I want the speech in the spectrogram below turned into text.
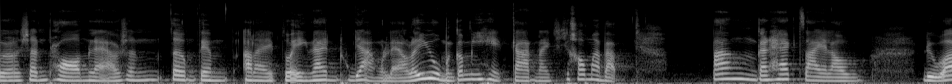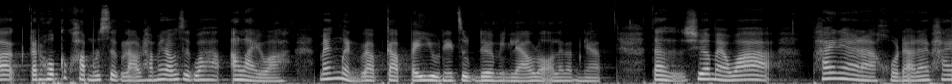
อ ฉันพร้อมแล้ว ฉันเติมเต็มอะไรตัวเองได้ทุกอย่างหมดแล้ว แล้วอยู่มันก็มีเหตุการณ์อะไรที่เข้ามาแบบปั้งกระแทกใจเรา หรือว่ากระทบกับความรู้สึกเราทำให้เรารู้สึกว่าอะไรวะ แม่งเหมือนแบบกลับไปอยู่ในจุดเดิมอีกแล้วหรออะไรแบบเนี้ย แต่เชื่อไหมว่าไพ่ในอนาคตได้ไพ่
